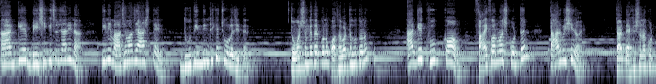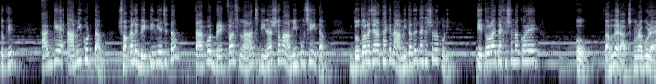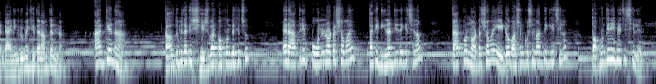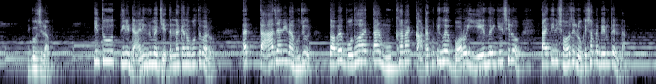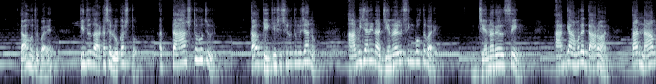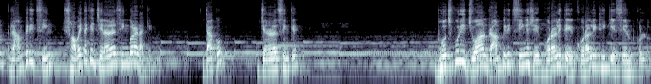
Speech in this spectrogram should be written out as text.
আগে বেশি কিছু জানি না। তিনি মাঝে মাঝে আসতেন। দু তিন দিন থেকে চলে যেতেন। তোমার সঙ্গে তার কোনো কথাবার্তা হতো না? আগে খুব কম ফাইভ ফরমাস করতেন, তার বেশি নয়। তার দেখাশোনা করতো কে? আগে আমি করতাম, সকালে বেডটি নিয়ে যেতাম, তারপর ব্রেকফাস্ট লাঞ্চ ডিনার সব আমি পৌঁছে দিতাম। দোতলায় যারা থাকে না, আমি তাদের দেখাশোনা করি। তেতলায় দেখাশোনা করে, ও, তাহলে রাজকুমারবাবু ডাইনিং রুমে খেতে নামতেন না। আগে না। কাল তুমি তাকে শেষবার কখন দেখেছ? রাত্রি পৌনে নটার সময় তাকে ডিনার দিতে গেছিলাম। তারপর নটার সময় এটাও বাসন কুসন আনতে গিয়েছিলাম, তখন তিনি বেঁচে ছিলেন। বুঝলাম। কিন্তু তিনি ডাইনিং রুমে যেতেন না কেন বলতে পারো? তা জানি না হুজুর, তবে বোধহয় তার মুখখানা কাটাকুটি হয়ে বড় ইয়ে হয়ে গিয়েছিল, তাই তিনি সহজে লোকের সামনে বেরুতেন না। তা হতে পারে, কিন্তু তার কাছে লোক আসতো। আর তা আসতো হুজুর, কাল কে কে এসেছিল তুমি জানো? আমি জানি না, জেনারেল সিং বলতে পারে। জেনারেল সিং, আগে আমাদের দারোয়ান তার নাম রামপ্রীত সিং, সবাই তাকে জেনারেল সিং বলে ডাকে। ডাকো, জেনারেল সিংকে। ভোজপুরি জোয়ান রামপ্রীত সিং এসে ঘোরালিতে ঘোরালি ঠেকিয়ে সেলুট করল।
